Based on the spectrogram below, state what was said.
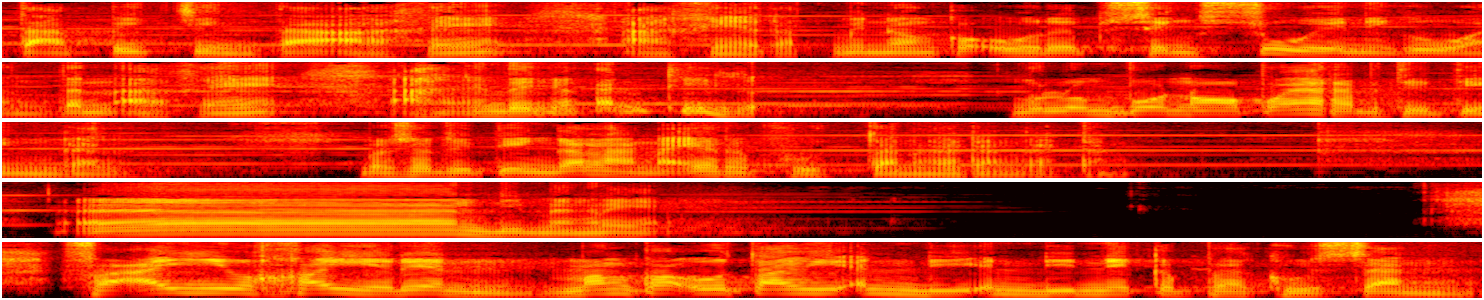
tapi cinta akhir akhirat. Minangka urip sing suwe niku wonten akhir akhirnya kan dilo ngulumpo napa ora ditinggal. Masa ditinggal anaknya rebutan kadang-kadang. Eh di mana Fa ayyu khairin mangka utawi endi-endine kebagusan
